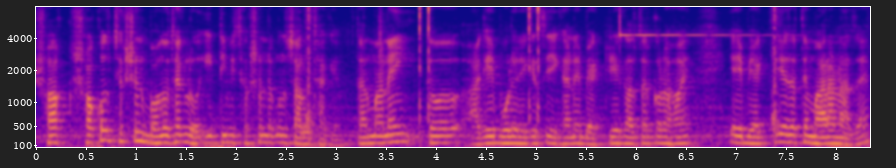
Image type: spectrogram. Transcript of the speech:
সক- সকল সেকশন বন্ধ থাকলেও এই টিভি সেকশনটা কিন্তু চালু থাকে। তার মানেই তো আগেই বলে রেখেছি, এখানে ব্যাকটেরিয়া কালচার করা হয়। এই ব্যাকটেরিয়া যাতে মারা না যায়,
